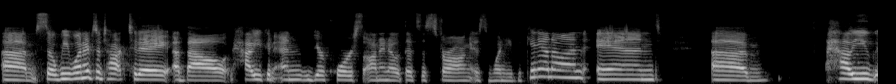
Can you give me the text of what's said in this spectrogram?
Um, so we wanted to talk today about how you can end your course on a note that's as strong as the one you began on and um, how you,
